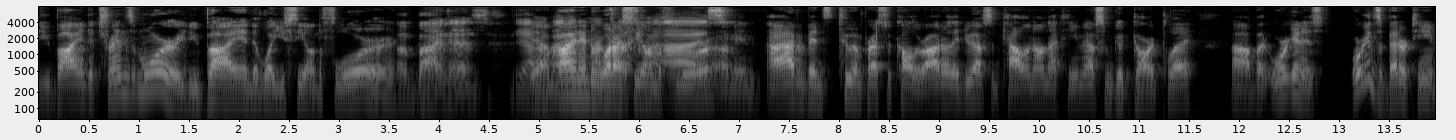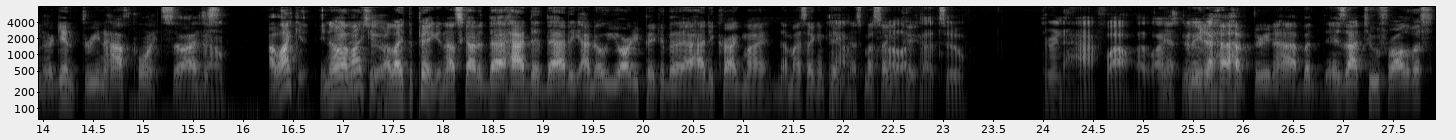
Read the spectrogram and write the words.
you buy into trends more, or you buy into what you see on the floor? Or? I'm buying buying in. Yeah, yeah, I'm buying into what I see on the floor. eyes. I mean, I haven't been too impressed with Colorado. They do have some talent on that team. They have some good guard play, uh, but Oregon is Oregon's a better team. They're getting three and a half points, so I just Yeah. I like it. You know, I I, do like it. I like the pick, and that's got it. That had to that. I know you already picked it, but I had to crack my my second pick. Yeah, That's my second I like pick. that too. Three and a half. Wow, that Yeah, line's three and a half, three and a half. But is that two for all of us?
